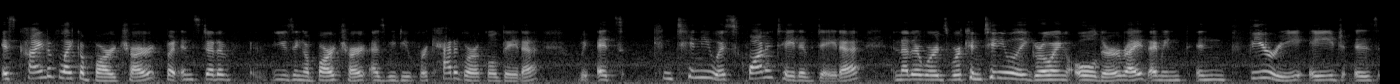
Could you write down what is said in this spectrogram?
is kind of like a bar chart, but instead of using a bar chart as we do for categorical data, it's continuous quantitative data. In other words, we're continually growing older, right? I mean, in theory, age is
